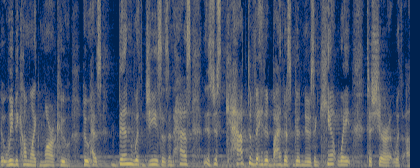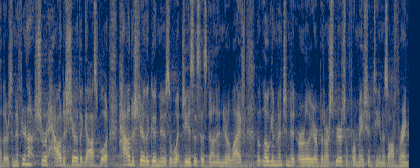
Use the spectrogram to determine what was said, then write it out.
We become like Mark, who, who has been with Jesus and has, is just captivated by this good news and can't wait to share it with others. And if you're not sure how to share the gospel or how to share the good news of what Jesus has done in your life, Logan mentioned it earlier, but our spiritual formation team is offering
